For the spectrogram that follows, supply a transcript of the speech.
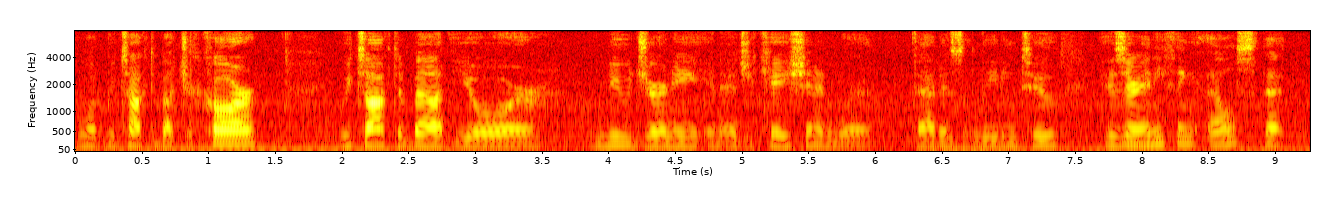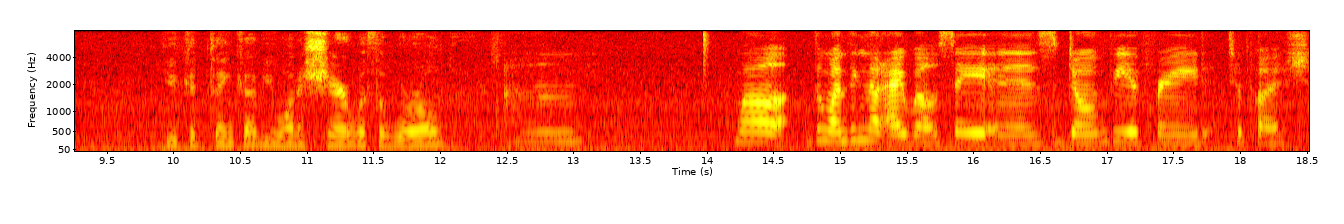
what we talked about your car, we talked about your new journey in education and where that is leading to. Is there mm-hmm. anything else that you could think of you want to share with the world? Well, the one thing that I will say is don't be afraid to push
